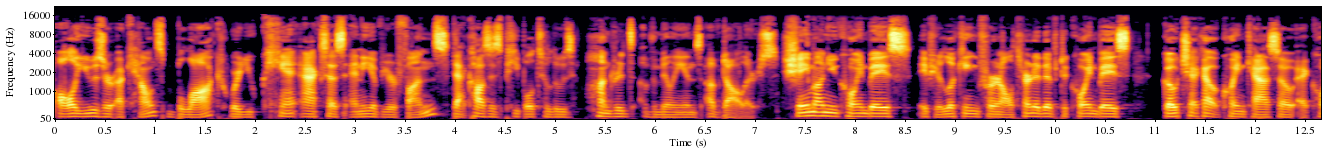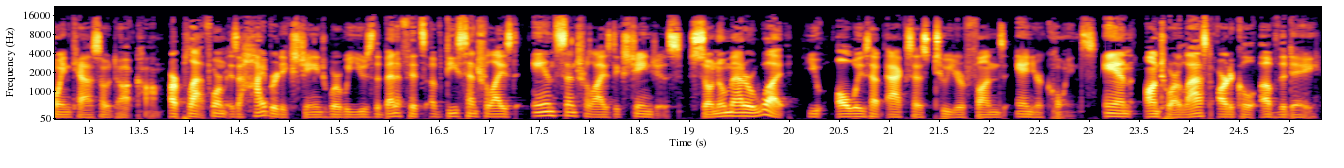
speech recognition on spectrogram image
all user accounts blocked where you can't access any of your funds, that causes people to lose hundreds of millions of dollars. Shame on you, Coinbase. If you're looking for an alternative to Coinbase, go check out CoinCasso at coincasso.com. Our platform is a hybrid exchange where we use the benefits of decentralized and centralized exchanges. So no matter what, you always have access to your funds and your coins. And onto our last article of the day,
